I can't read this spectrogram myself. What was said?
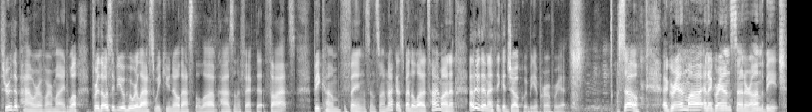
through the power of our mind. Well, for those of you who were last week, you know that's the law of cause and effect, that thoughts become things. And so I'm not going to spend a lot of time on it, other than I think a joke would be appropriate. So, a grandma and a grandson are on the beach.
